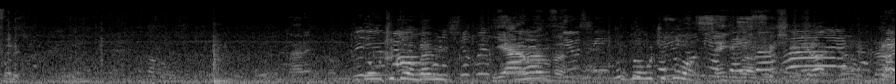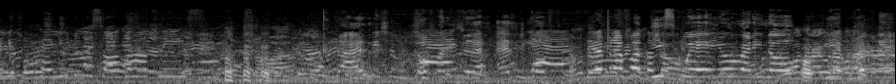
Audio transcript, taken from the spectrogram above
footage. Keep doing what you doing, baby. Yeah, I remember. Keep doing what you doing. Thank you, bro. Can you, can you do a song for her, please? Tírame una foto. Be square, you already know. Oh, He in Brooklyn.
